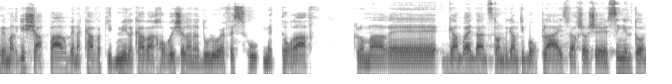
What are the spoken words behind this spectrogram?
ומרגיש שהפער בין הקו הקדמי לקו האחורי של הנדולו אפס הוא מטורף. כלומר, אה, גם בריין דנסטון וגם טיבור פלייס, ועכשיו שסינגלטון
